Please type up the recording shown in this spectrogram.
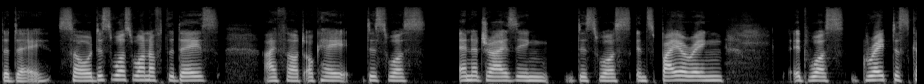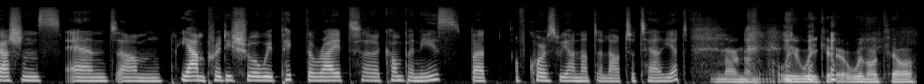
the day. So this was one of the days I thought, okay, this was energizing, this was inspiring. It was great discussions, and um, yeah, I'm pretty sure we picked the right uh, companies. But of course, we are not allowed to tell yet. No, no, no. we we will not tell.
